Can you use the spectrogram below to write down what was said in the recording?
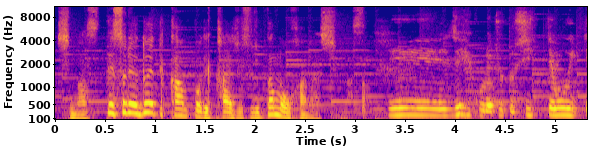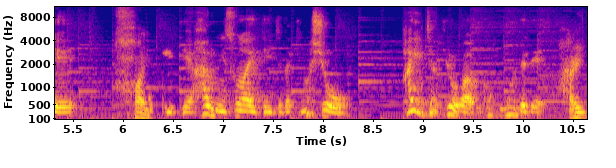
します。で、それをどうやって漢方で解除するかもお話しします。えー、ぜひこれちょっと知っておいて、はい。いて春に備えていただきましょう。はい、じゃあ今日はここまでで、はい。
